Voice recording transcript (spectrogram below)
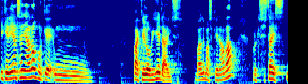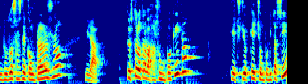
Y quería enseñarlo porque mm, para que lo vierais, ¿vale? Más que nada, porque si estáis dudosas de comprároslo, mirad, tú esto lo trabajas un poquito, que he hecho yo, que he hecho un poquito así,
